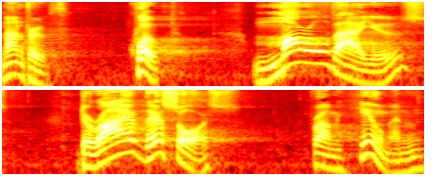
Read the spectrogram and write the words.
non truth. Quote, moral values derive their source from human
